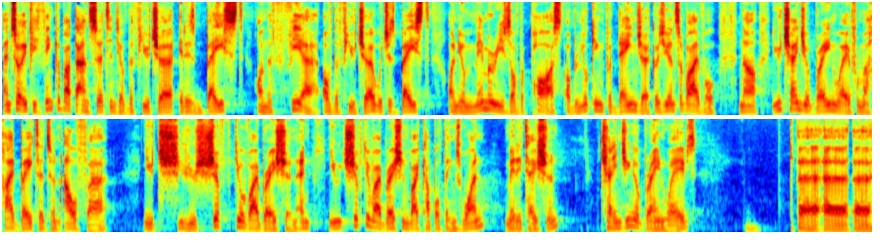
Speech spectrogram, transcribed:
And so, if you think about the uncertainty of the future, it is based on the fear of the future, which is based on your memories of the past of looking for danger because you're in survival. Now, you change your brainwave from a high beta to an alpha, You, ch- you shift your vibration, and you shift your vibration by a couple things. One, meditation, changing your brain waves, uh, uh, uh,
